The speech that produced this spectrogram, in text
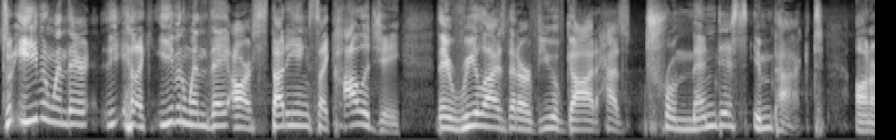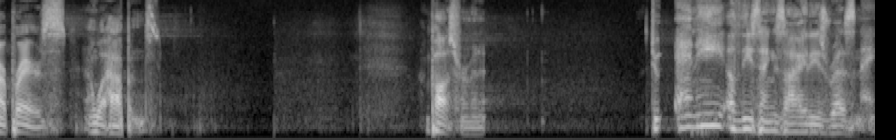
So even when they're like even when they are studying psychology, they realize that our view of God has tremendous impact on our prayers and what happens. Pause for a minute. Do any of these anxieties resonate?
